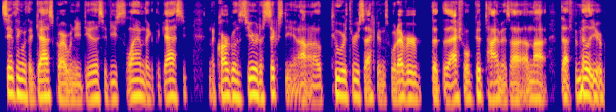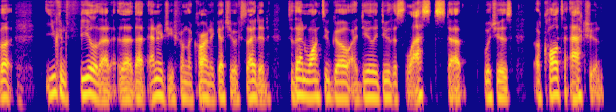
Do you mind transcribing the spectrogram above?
same thing with a gas car. When you do this, if you slam the, the gas and the car goes zero to 60 in, I don't know, two or three seconds, whatever the, the actual good time is, I, I'm not that familiar, but you can feel that, that that energy from the car and it gets you excited to then want to go ideally do this last step, which is a call to action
